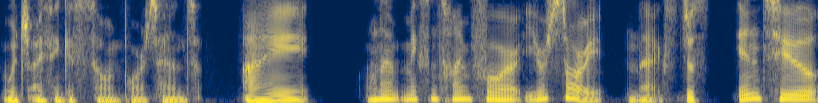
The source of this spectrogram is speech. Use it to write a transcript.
which I think is so important. I want to make some time for your story next, just into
